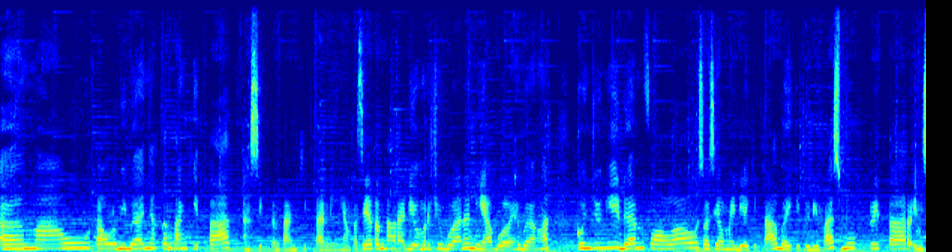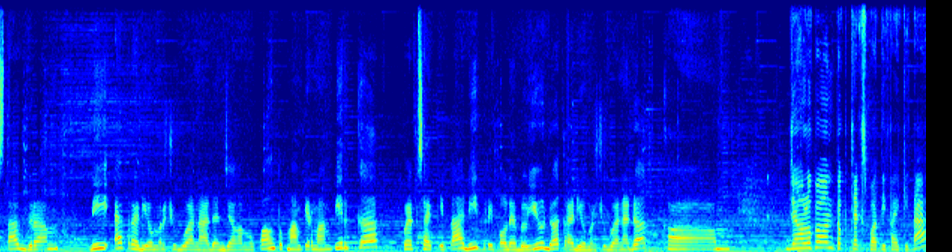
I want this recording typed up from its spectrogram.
eh, mau tahu lebih banyak tentang kita asik tentang kita nih. Yang pastinya tentang Radio Mercu Buana nih ya boleh banget kunjungi dan follow sosial media kita baik itu di Facebook, Twitter, Instagram di @radiomercubuana dan jangan lupa untuk mampir-mampir ke website kita di www.radiomercubuana.com. Jangan lupa untuk cek Spotify kita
